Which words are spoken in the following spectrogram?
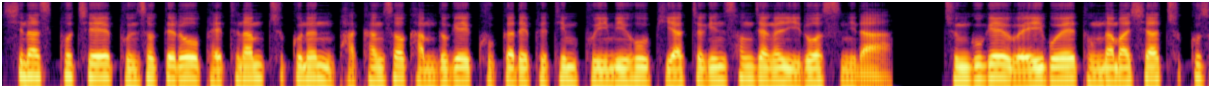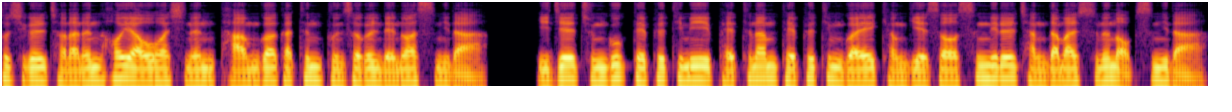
신화스포츠의 분석대로 베트남 축구는 박항서 감독의 국가대표팀 부임 이후 비약적인 성장을 이루었습니다. 중국의 웨이보의 동남아시아 축구 소식을 전하는 허야오화 씨는 다음과 같은 분석을 내놓았습니다. 이제 중국 대표팀이 베트남 대표팀과의 경기에서 승리를 장담할 수는 없습니다.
